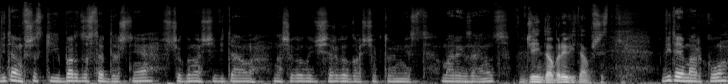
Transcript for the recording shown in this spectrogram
Witam wszystkich bardzo serdecznie. W szczególności witam naszego dzisiejszego gościa, którym jest Marek Zając. Dzień dobry, witam wszystkich. Witaj Marku.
